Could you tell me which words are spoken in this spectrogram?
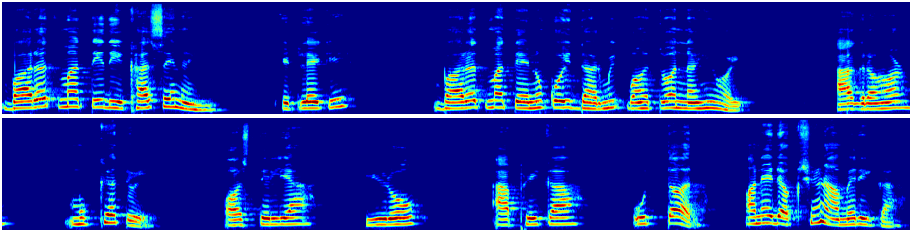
ભારતમાં તે દેખાશે નહીં, એટલે કે ભારતમાં તેનું કોઈ ધાર્મિક મહત્વ નહીં હોય. આ ગ્રહણ મુખ્યત્વે ઓસ્ટ્રેલિયા, યુરોપ આફ્રિકા, ઉત્તર અને દક્ષિણ અમેરિકા,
